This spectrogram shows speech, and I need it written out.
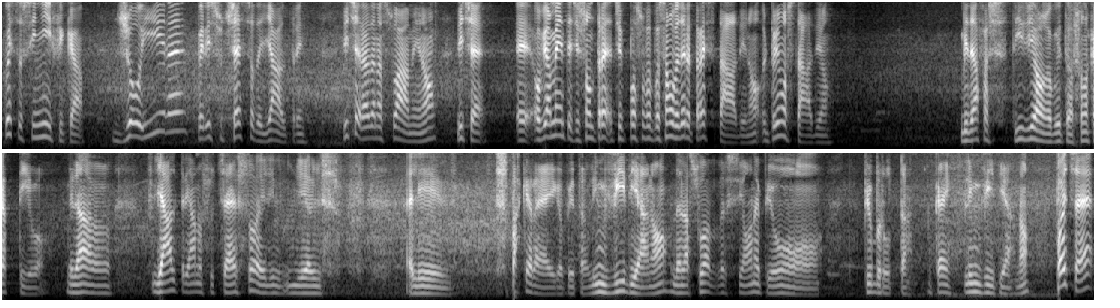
questo significa gioire per il successo degli altri. Dice Radhana Swami, no? dice, eh, ovviamente ci tre, ci posso, possiamo vedere tre stadi, no? il primo stadio, mi dà fastidio, capito? sono cattivo, dà, gli altri hanno successo e gli, gli e li spaccherei, capito? L'invidia, no? Nella sua versione più, più brutta, ok? L'invidia, no? Poi c'è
